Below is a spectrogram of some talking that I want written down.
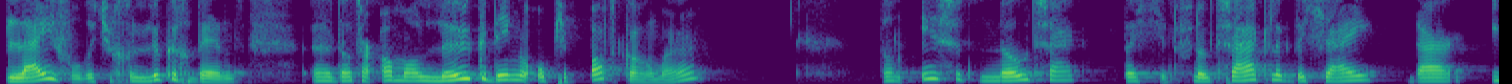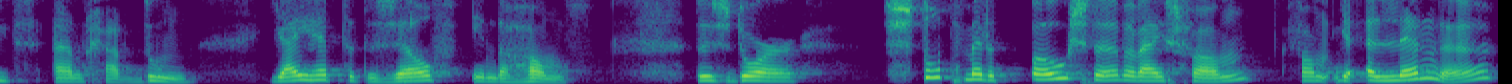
blij voelt, dat je gelukkig bent, uh, dat er allemaal leuke dingen op je pad komen, dan is het noodzaak dat je, noodzakelijk dat jij daar iets aan gaat doen. Jij hebt het zelf in de hand. Dus door stop met het posten, bewijs van, van je ellende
